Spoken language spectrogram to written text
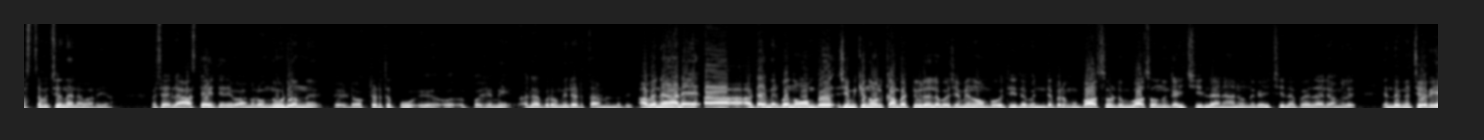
അസ്തമിച്ചു തന്നെ പറയാം. പക്ഷേ ലാസ്റ്റ് ആയിട്ട് ഇനി ഞങ്ങൾ ഒന്നുകൂടി ഒന്ന് ഡോക്ടറെ അടുത്ത് പോയി ഇപ്പോൾ ഷെമി ലബ്രോമിന്റെ അടുത്താണുള്ളത്. അപ്പോൾ ഞാൻ ആ ടൈമിൽ ഇപ്പോൾ നോമ്പ് ഷെമിക്ക് നോൽക്കാൻ പറ്റൂലല്ലോ. അപ്പോൾ ഷെമി നോമ്പ് പറ്റിയില്ല. അപ്പോൾ എന്റെ പേര് മുബാസും ഉണ്ട്. മുബാസും ഒന്നും കഴിച്ചില്ല. ഞാനും ഒന്നും കഴിച്ചില്ല. അപ്പോൾ ഏതായാലും ഞങ്ങൾ എന്തെങ്കിലും ചെറിയ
